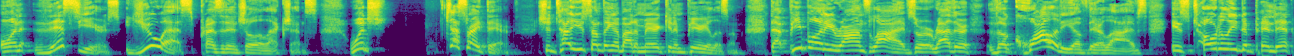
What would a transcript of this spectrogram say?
on this year's U.S. presidential elections, which just right there, should tell you something about American imperialism. That people in Iran's lives, or rather the quality of their lives, is totally dependent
